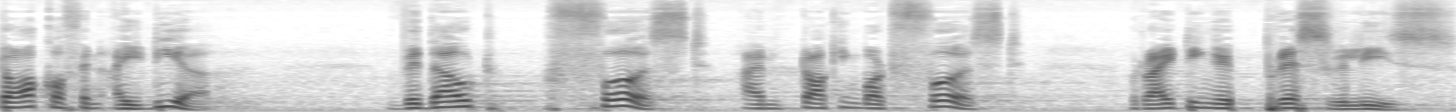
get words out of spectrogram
talk of an idea, without first, I'm talking about first, writing a press release.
